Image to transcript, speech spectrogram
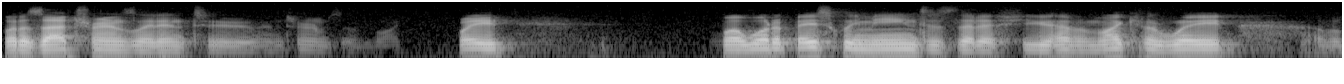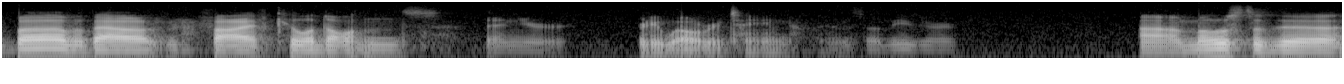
What does that translate into in terms of weight? Well, what it basically means is that if you have a molecular weight of above about five kilodaltons, then you're pretty well retained. And so these are uh, most of the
